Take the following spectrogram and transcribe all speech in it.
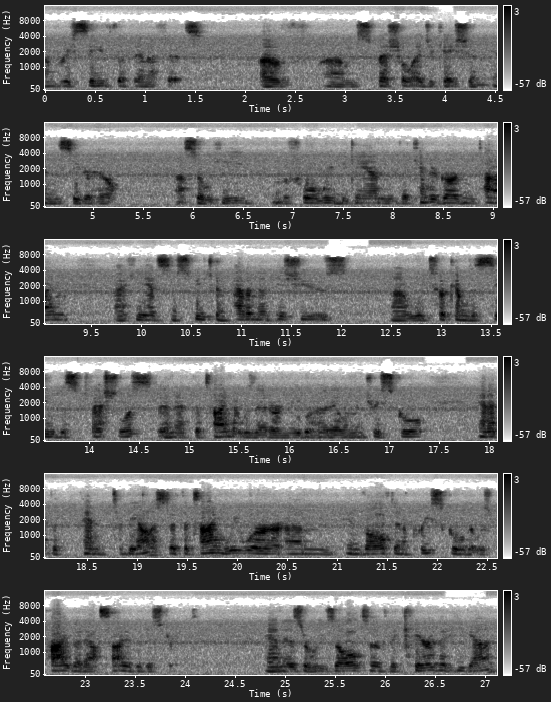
um, received the benefits of um, special education in Cedar Hill. Uh, so he, before we began the kindergarten time, uh, he had some speech impediment issues. Uh, we took him to see the specialist, and at the time it was at our neighborhood elementary school. And at the and to be honest, at the time we were um, involved in a preschool that was private outside of the district. And as a result of the care that he got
